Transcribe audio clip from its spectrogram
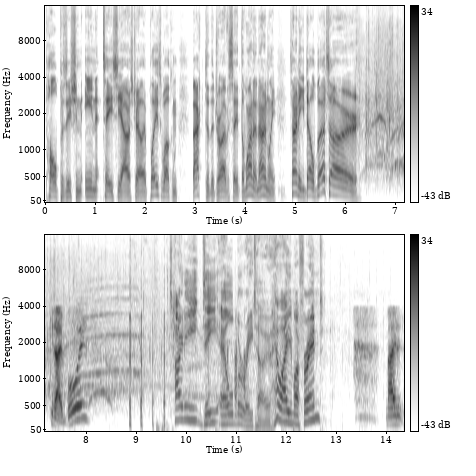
pole position in TCR Australia. Please welcome back to the driver's seat the one and only Tony D'Alberto. G'day, boys. Tony DL Burrito. How are you, my friend? Mate, it's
